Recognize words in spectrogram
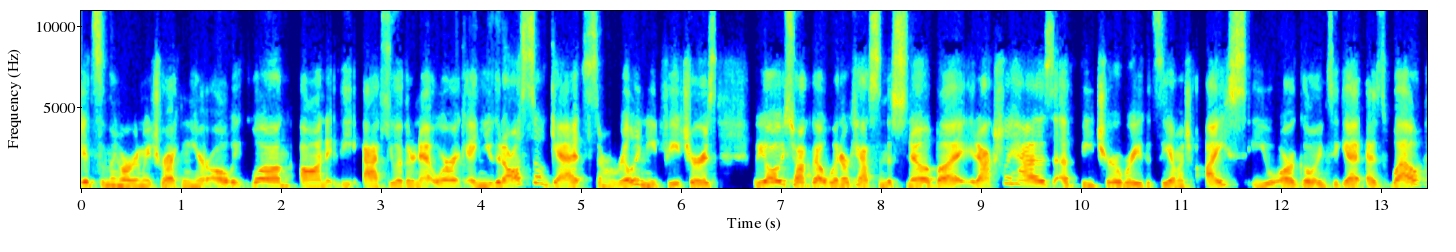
it's something we're going to be tracking here all week long on the AccuWeather Network. And you can also get some really neat features. We always talk about Wintercast in the snow, but it actually has a feature where you can see how much ice you are going to get as well.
